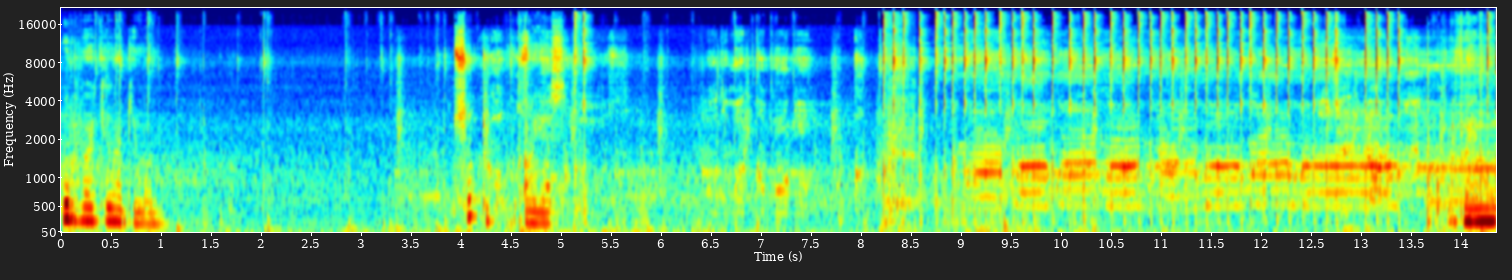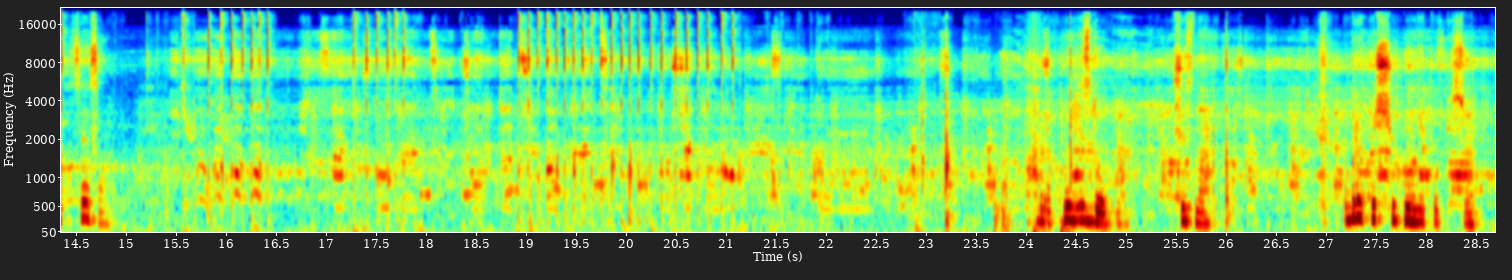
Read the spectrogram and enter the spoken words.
Kurwa, jakie lagi mam. Co to kurwa jest? Kurwa, ja mam chuj jest dobry. Przyznam. Dobra, weź się nie popisuj.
